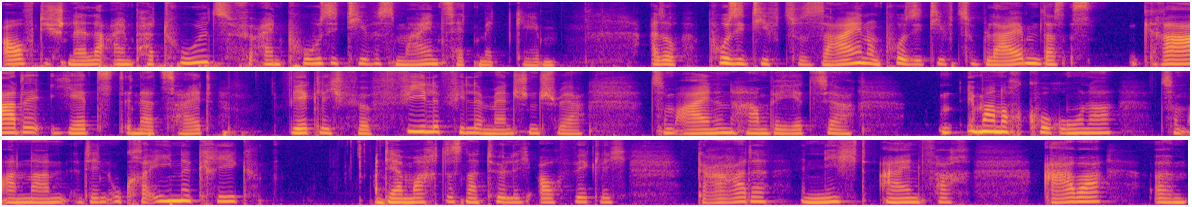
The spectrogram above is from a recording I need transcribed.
auf die Schnelle ein paar Tools für ein positives Mindset mitgeben. Also positiv zu sein und positiv zu bleiben, das ist gerade jetzt in der Zeit wirklich für viele, viele Menschen schwer. Zum einen haben wir jetzt ja immer noch Corona, zum anderen den Ukraine-Krieg. Der macht es natürlich auch wirklich gerade nicht einfach, aber ähm,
